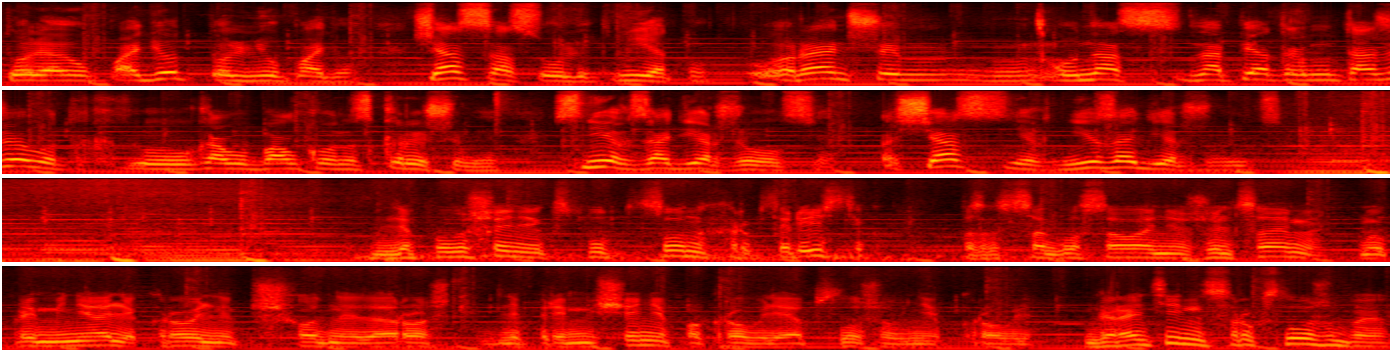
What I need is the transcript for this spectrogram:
То ли упадет, то ли не упадет. Сейчас сосулек нету. Раньше у нас на пятом этаже, вот у кого балконы с крышами, снег задерживался. А сейчас снег не задерживается. Для повышения эксплуатационных характеристик по согласованию с жильцами мы применяли кровельные пешеходные дорожки для перемещения по кровле и обслуживания кровли. Гарантийный срок службы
